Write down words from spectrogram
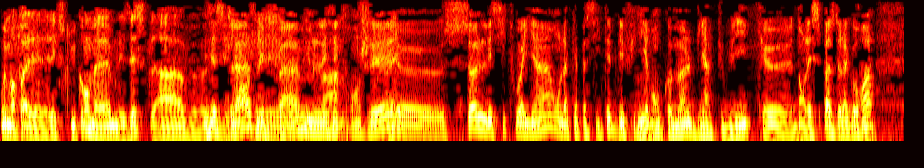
Oui, mais enfin, elle exclut quand même les esclaves. Euh, les esclaves, les, femmes, les, étrangers. seuls les citoyens ont la capacité de définir mmh. en commun le bien public dans l'espace de l'agora. Euh,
